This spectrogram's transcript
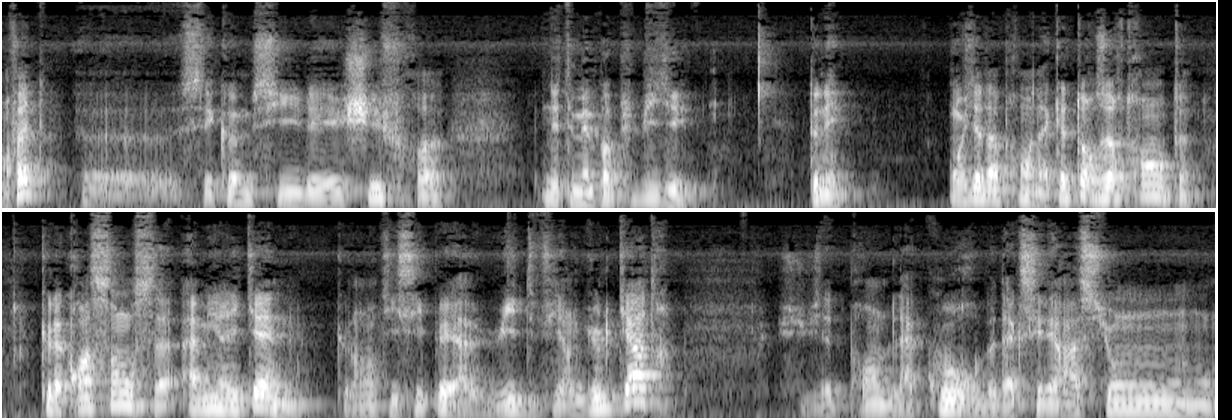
En fait, euh, c'est comme si les chiffres n'étaient même pas publiés. Tenez, on vient d'apprendre à 14h30 que la croissance américaine, que l'on anticipait à 8,4, il suffisait de prendre la courbe d'accélération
